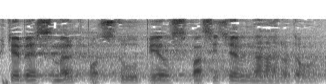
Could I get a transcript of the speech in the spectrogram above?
V Tebe smrť podstúpil Spasiteľ národov.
